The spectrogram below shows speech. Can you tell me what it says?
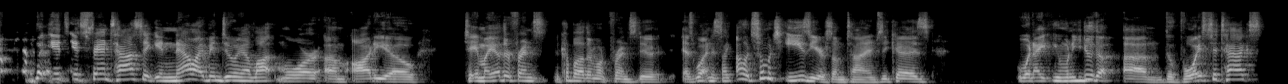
but it's it's fantastic. And now I've been doing a lot more um, audio to, and my other friends, a couple other friends do it as well. And it's like, oh, it's so much easier sometimes because when I when you do the um, the voice to text,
